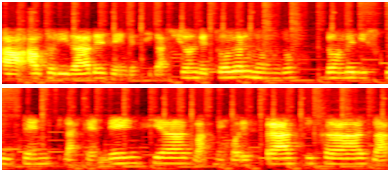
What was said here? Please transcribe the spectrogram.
a autoridades de investigación de todo el mundo donde discuten las tendencias, las mejores prácticas, las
